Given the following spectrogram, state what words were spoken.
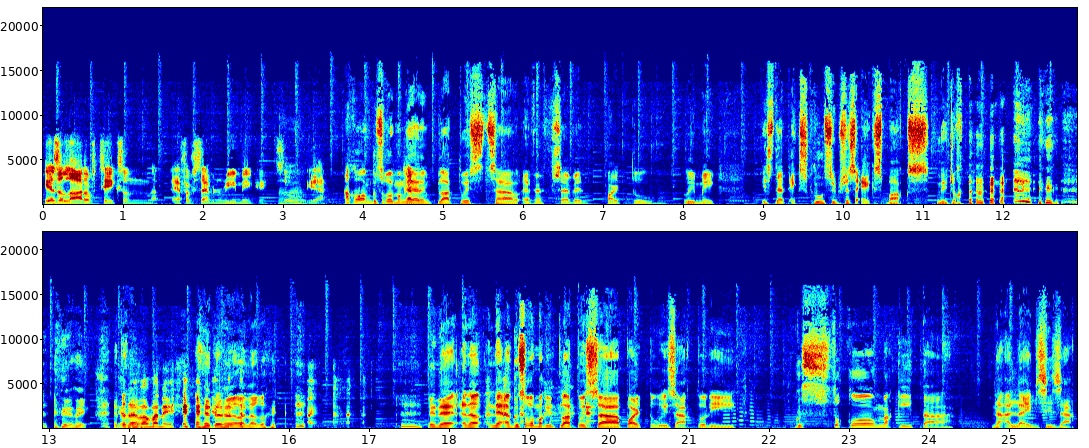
he has a lot of takes on FF7 remake eh. So, Ah. yeah. Ako, ang gusto ko mangyaring plot twist sa FF7 Part 2 remake is that exclusive siya sa Xbox. Hindi, joke anyway, ito na na, naman eh. ito na naman ako. Hindi, ano, hindi, ang gusto ko maging plot twist sa part 2 is actually gusto ko makita na alive si Zack.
